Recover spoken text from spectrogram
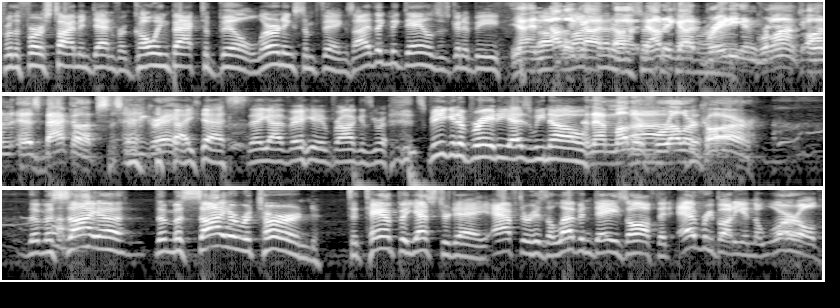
for the first time in Denver, going back to Bill, learning some things. I think McDaniels is going to be Yeah, and uh, now a they got uh, now they got around. Brady and Gronk on as backups. It's gonna be great. yes, they got Brady and Broncos. Speaking of Brady, as we know, and that mother uh, Pharrell the- car. the Messiah, the Messiah returned to Tampa yesterday after his 11 days off that everybody in the world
